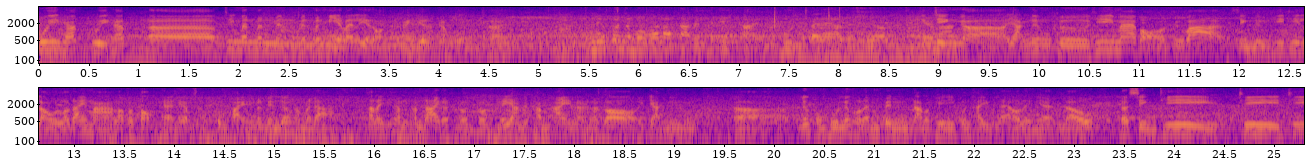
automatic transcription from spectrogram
คุยครับคุยครับเอ่อจริงมันมันมันมันมันมีอะไรละเอียดอ่อนค่อนข้างเยอะครับผมใช่ต รงนี้คนจะมองว่าเรากลายเป็นพระเอกสายบุญไปแล้วตรงนี้เรารู้สึกจยังไริงๆอะอย่างหนึ่งคือที่แม่บอกก็คือว่าสิ่งหนึ่งที่ที่เราเราได้มาเราก็ตอบแทนให้กับสังคมไปนี่มันเป็นเรื่องธรรมดา อะไรที่ทำทำได้ก็ก็ก็พยายามจะทำให้นะแล้วก็อีกอย่างหนึ่งเอ่อเรื่องของบุญเรื่องของอะไรมันเป็นตามประเพณีคนไทยอยู่แล้วอะไรเงี้ยแล้วแล้วสิ่งที่ที่ที่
